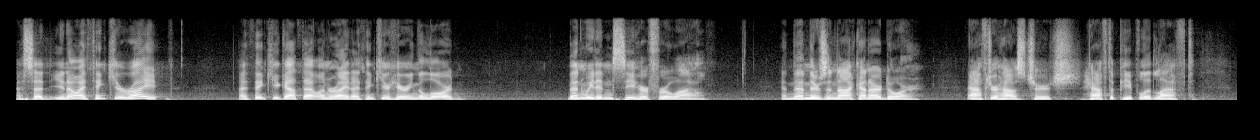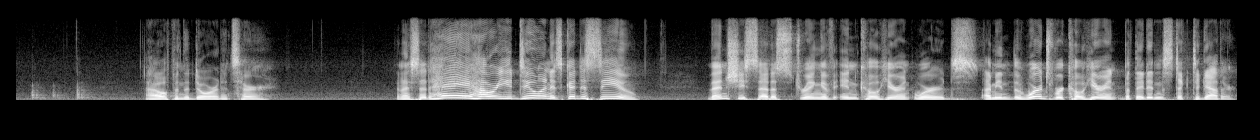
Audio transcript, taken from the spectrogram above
I said, You know, I think you're right. I think you got that one right. I think you're hearing the Lord. Then we didn't see her for a while. And then there's a knock on our door after house church, half the people had left. I opened the door and it's her. And I said, Hey, how are you doing? It's good to see you. Then she said a string of incoherent words. I mean, the words were coherent, but they didn't stick together.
